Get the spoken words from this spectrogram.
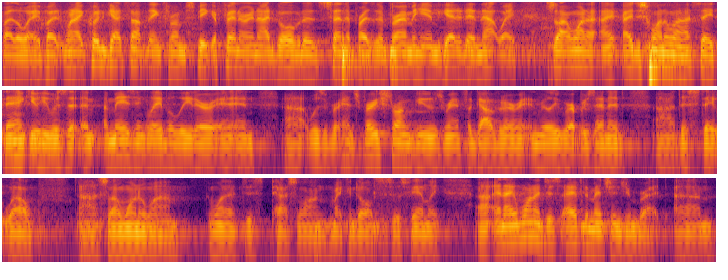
by the way, but when I couldn't get something from Speaker Finneran, I'd go over to Senate President Birmingham and get it in that way. So I want to, I, I, just want to say thank you. He was an amazing labor leader and, and uh, was has very strong views, ran for governor, and really represented uh, this state well. Uh, so I want to. Um, I want to just pass along my condolences to his family. Uh, and I want to just, I have to mention Jim Brett. Um,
